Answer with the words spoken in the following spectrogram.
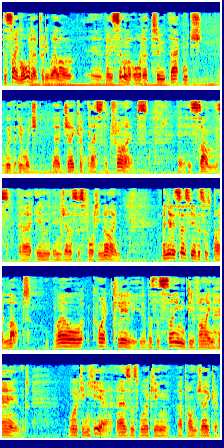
the same order, pretty well, or uh, very similar order to that which, with in which Jacob blessed the tribes, uh, his sons, uh, in in Genesis 49. And yet it says here this was by lot. Well, quite clearly, it was the same divine hand working here as was working upon Jacob.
